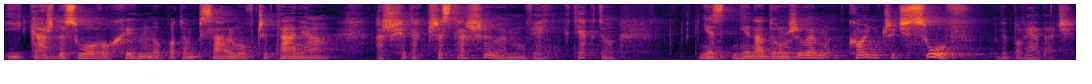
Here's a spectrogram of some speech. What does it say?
I każde słowo hymnu, potem psalmów, czytania, aż się tak przestraszyłem. Mówię, jak to? Nie, nie nadążyłem kończyć słów wypowiadać,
